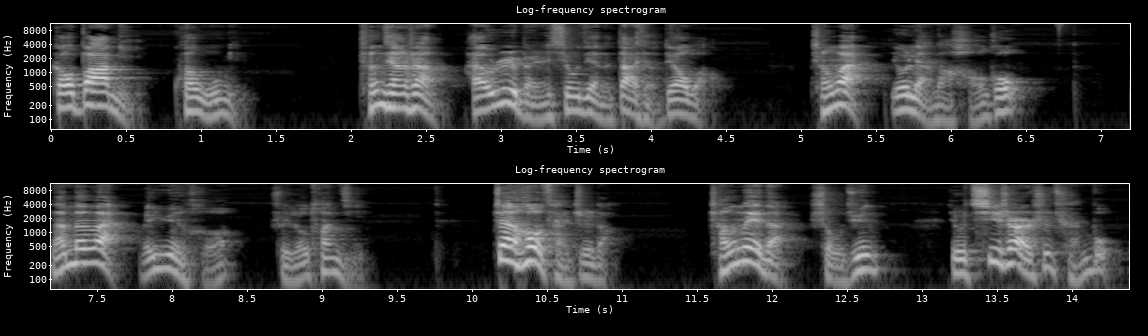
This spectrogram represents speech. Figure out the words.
高八米，宽五米。城墙上还有日本人修建的大小碉堡。城外有两道壕沟，南门外为运河，水流湍急。战后才知道，城内的守军有七十二师全部，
